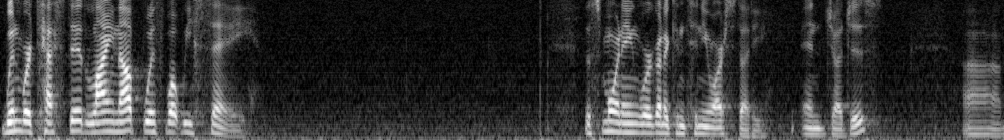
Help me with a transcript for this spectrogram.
when we're tested, line up with what we say? This morning, we're going to continue our study in Judges. Um,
